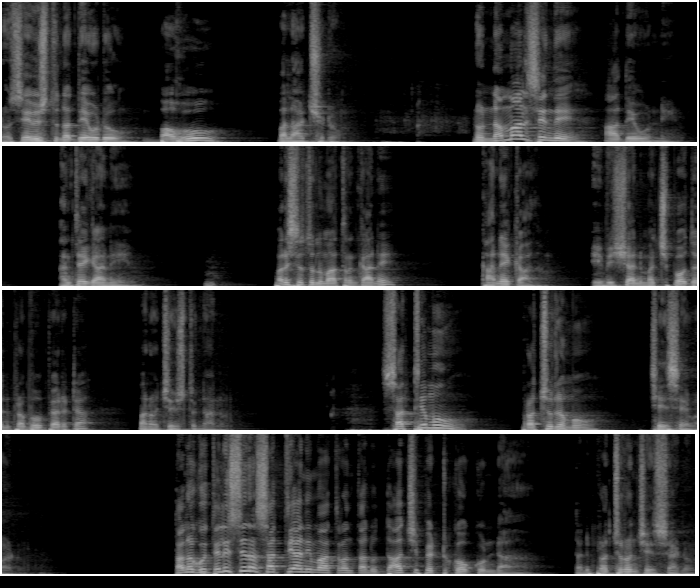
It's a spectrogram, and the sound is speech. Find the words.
నువ్వు సేవిస్తున్న దేవుడు బహు బలాచుడు నువ్వు నమ్మాల్సిందే ఆ దేవుణ్ణి. అంతేగాని పరిస్థితులు మాత్రం కానీ కానే కాదు. ఈ విషయాన్ని మర్చిపోవద్దని ప్రభువు పేరట మనం చేస్తున్నాను. సత్యము ప్రచురము చేసేవాడు. తనకు తెలిసిన సత్యాన్ని మాత్రం తను దాచిపెట్టుకోకుండా తను ప్రచురం చేశాడు.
